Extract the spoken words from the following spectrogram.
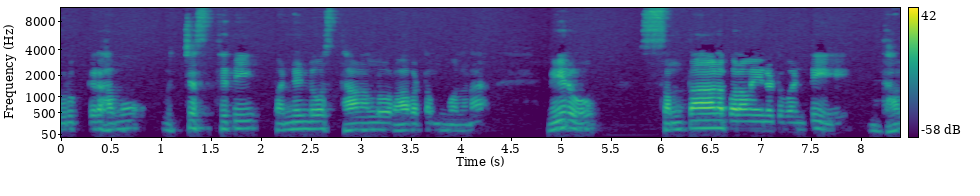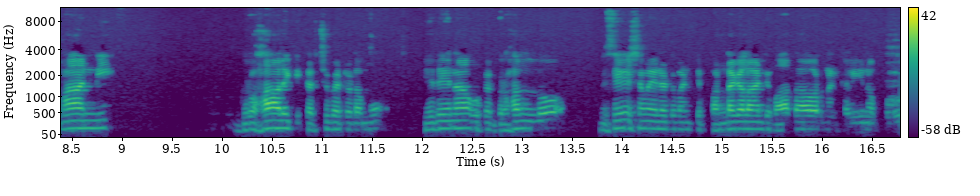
గురుగ్రహము ఉచ్చస్థితి పన్నెండవ స్థానంలో రావటం వలన వీరు సంతానపరమైనటువంటి ధనాన్ని గృహాలకి ఖర్చు పెట్టడము ఏదైనా ఒక గృహంలో విశేషమైనటువంటి పండగ లాంటి వాతావరణం కలిగినప్పుడు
